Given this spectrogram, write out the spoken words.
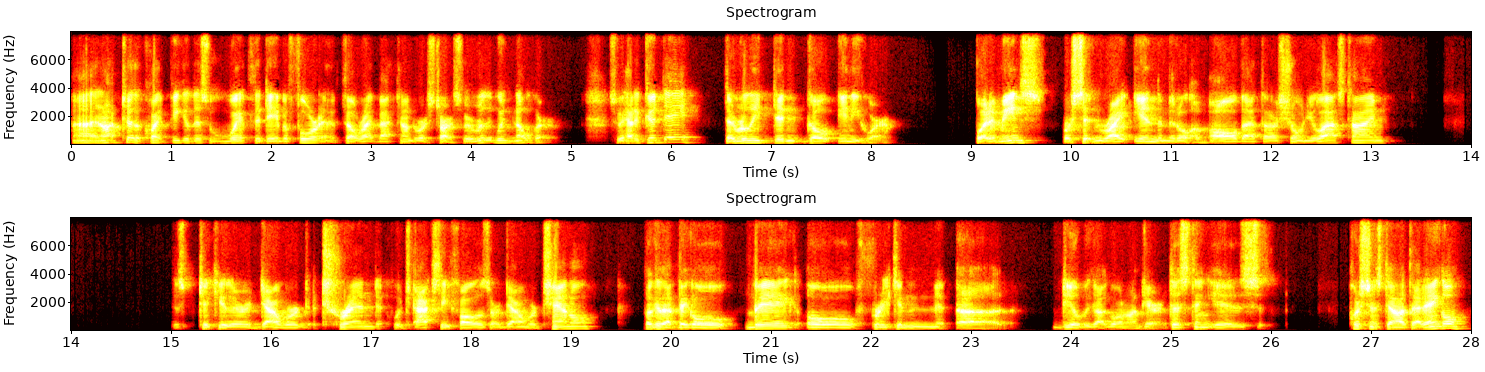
uh, not to the quite peak of this wick the day before, and it fell right back down to where it started. So we really went nowhere. So we had a good day that really didn't go anywhere. But it means we're sitting right in the middle of all that that I was showing you last time this particular downward trend, which actually follows our downward channel. Look at that big old, big old freaking uh, deal we got going on here. This thing is pushing us down at that angle,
